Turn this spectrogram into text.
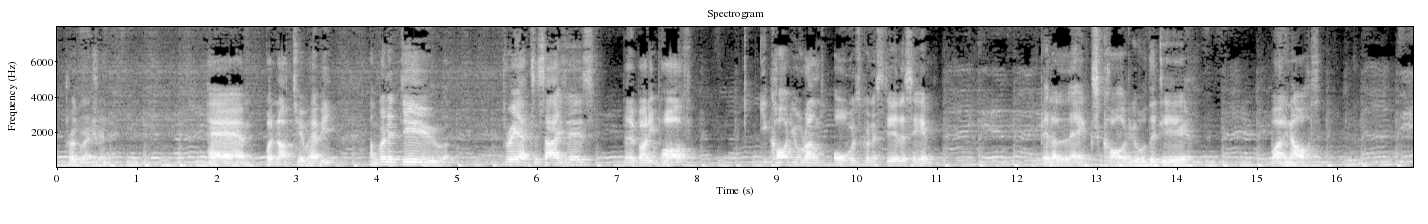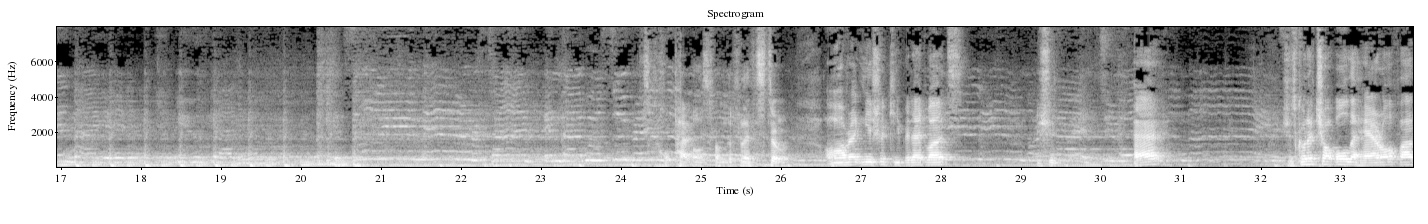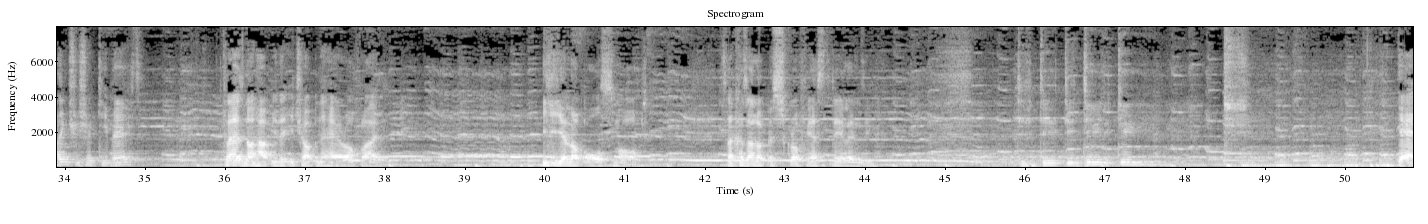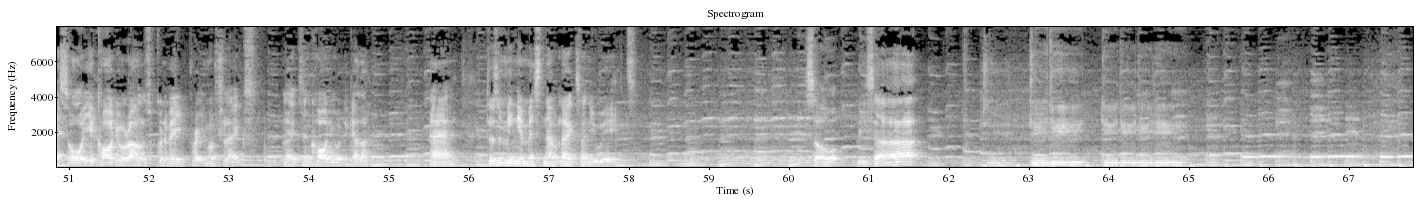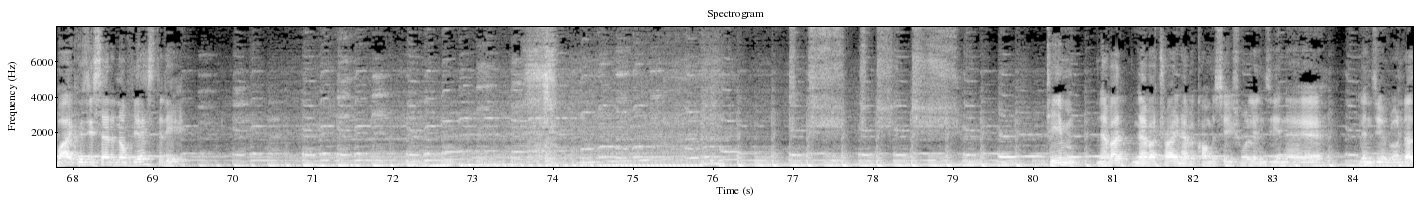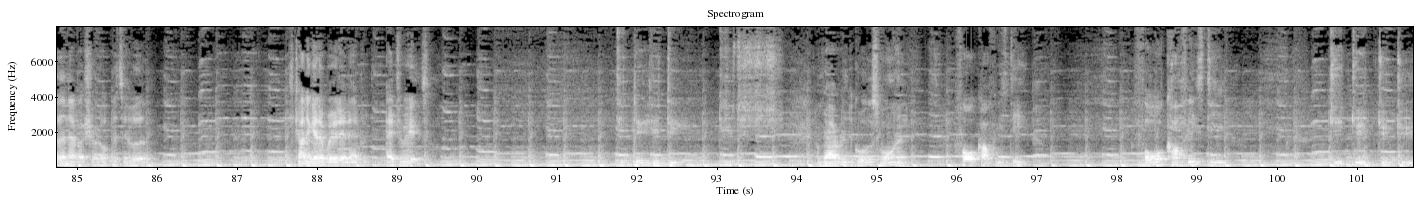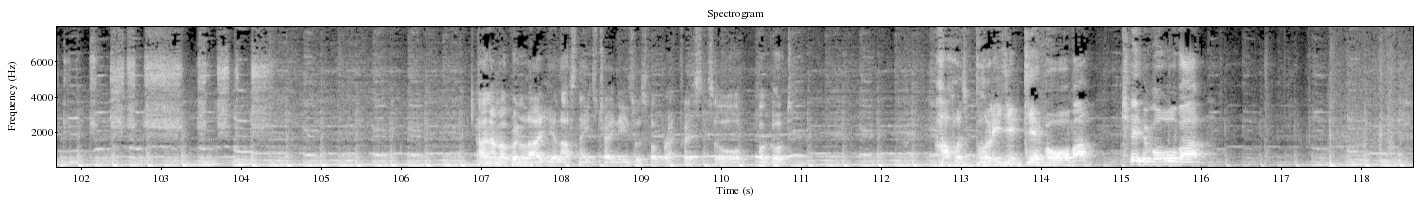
Progression. Um, but not too heavy. I'm gonna do three exercises per body part. Your cardio round's always gonna stay the same. Bit of legs cardio the day. Why not? Pebbles from the Flintstone. Oh, I reckon you should keep it, Edwards. You should. Eh? She's gonna chop all the hair off. I think she should keep it. Claire's not happy that you're chopping the hair off, like. You look all smart. That because I looked a scruff yesterday, Lindsay? Yeah, so your cardio round's going to be pretty much legs, legs and cardio together. Um, doesn't mean you're missing out legs on your weights. So, Lisa. Why? Because you said enough yesterday. Team, never, never try and have a conversation with Lindsay and uh, Lindsay and Rhonda. They never shut up. The two of them. You kind of get a word in ed- edgeways. I'm raring to go this morning. Four coffees deep. Four coffees deep. Do, do, do. And I'm not going to lie to you, last night's Chinese was for breakfast, so we're good. I was bullied, you give over. Give over.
